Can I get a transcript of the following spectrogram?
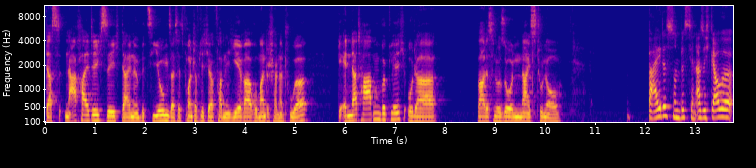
dass nachhaltig sich deine Beziehung, sei es jetzt freundschaftlicher, familiärer, romantischer Natur, geändert haben wirklich? Oder war das nur so ein nice to know? beides so ein bisschen. Also ich glaube,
